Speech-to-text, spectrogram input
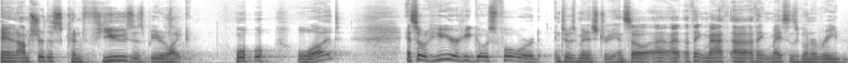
And I'm sure this confuses Peter, like, what? And so here he goes forward into his ministry. And so I, I think Math, uh, I think Mason's going to read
